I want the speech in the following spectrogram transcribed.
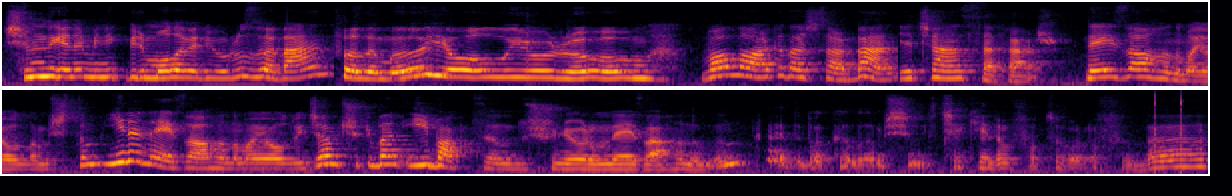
Şimdi gene minik bir mola veriyoruz ve ben falımı yolluyorum. Vallahi arkadaşlar ben geçen sefer Neyza Hanım'a yollamıştım. Yine Neyza Hanım'a yollayacağım. Çünkü ben iyi baktığını düşünüyorum Neyza Hanım'ın. Hadi bakalım şimdi çekelim fotoğrafını.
